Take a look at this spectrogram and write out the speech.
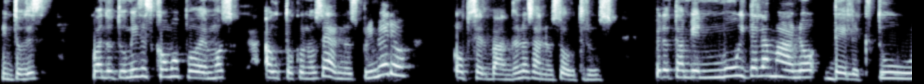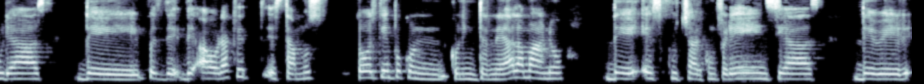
Entonces, cuando tú me dices cómo podemos autoconocernos, primero observándonos a nosotros, pero también muy de la mano de lecturas, de, pues de, ahora que estamos todo el tiempo con, con, Internet a la mano, de escuchar conferencias, de ver,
